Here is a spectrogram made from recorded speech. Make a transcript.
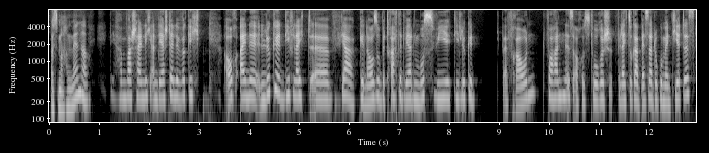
Was machen Männer? Die haben wahrscheinlich an der Stelle wirklich auch eine Lücke, die vielleicht äh, ja genauso betrachtet werden muss wie die Lücke, die bei Frauen vorhanden ist, auch historisch vielleicht sogar besser dokumentiert ist.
